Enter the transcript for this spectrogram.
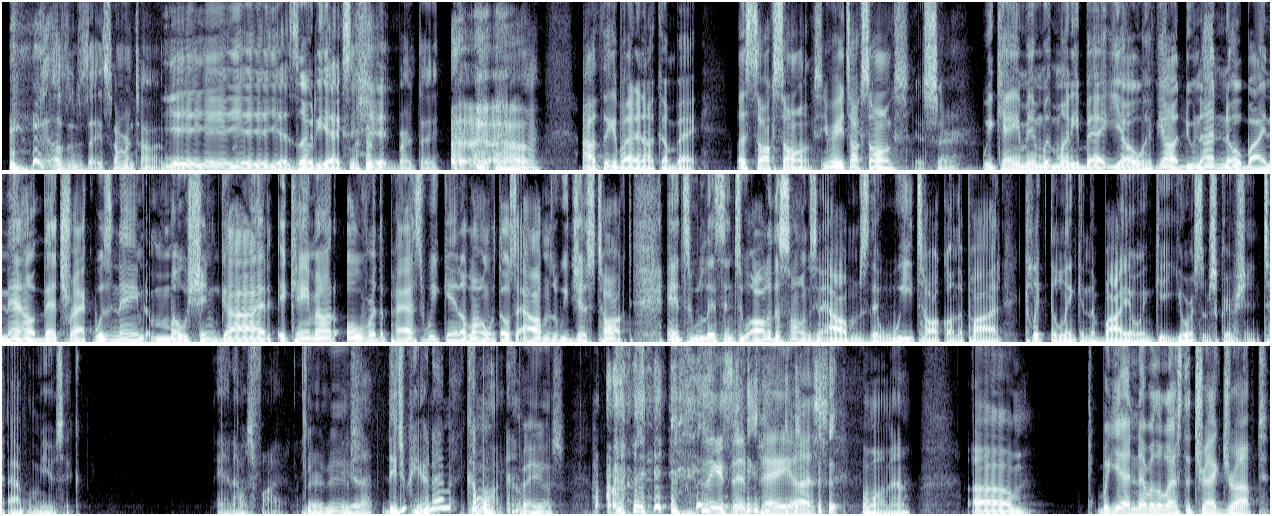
I was gonna say summertime. Yeah, yeah, yeah, yeah, yeah, yeah, yeah. Zodiacs and shit. Birthday. I'll think about it and I'll come back. Let's talk songs. You ready to talk songs? Yes, sir. We came in with Moneybagg Yo. If y'all do not know by now, that track was named Motion God. It came out over the past weekend along with those albums we just talked. And to listen to all of the songs and albums that we talk on the pod, click the link in the bio and get your subscription to Apple Music. Man, that was fire. There it You hear that? Did you hear that, man? Come on now. Pay us. Nigga said, pay us. Come on now. Um, but yeah, nevertheless, the track dropped.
